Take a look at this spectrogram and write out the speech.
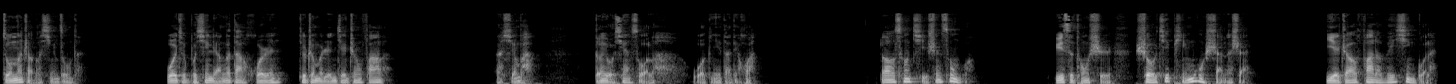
总能找到行踪的。我就不信两个大活人就这么人间蒸发了。啊，行吧，等有线索了。我给你打电话。老宋起身送我，与此同时，手机屏幕闪了闪，叶昭发了微信过来：“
